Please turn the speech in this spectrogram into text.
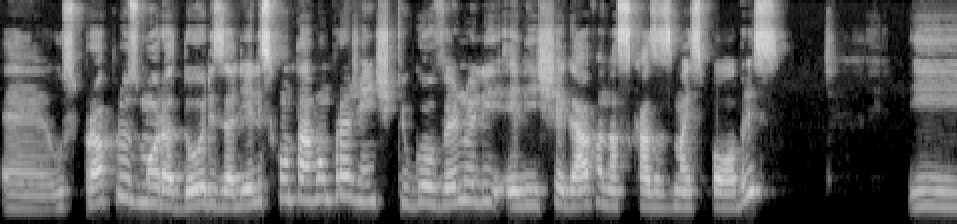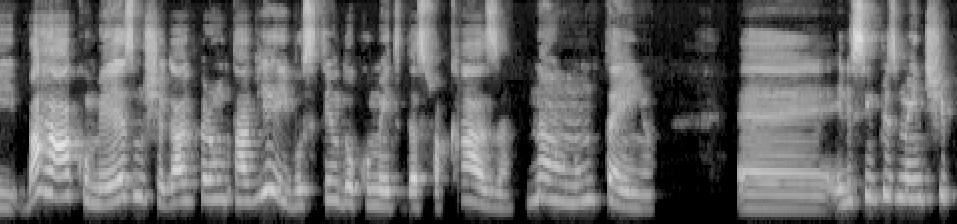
é, os próprios moradores ali, eles contavam pra gente que o governo, ele, ele chegava nas casas mais pobres, e barraco mesmo, chegava e perguntava, e aí, você tem o documento da sua casa? Não, não tenho. É, ele simplesmente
